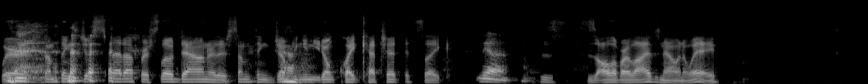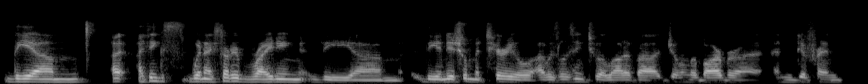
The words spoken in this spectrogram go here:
where something's just sped up or slowed down or there's something jumping yeah. in you don't quite catch it it's like yeah this is, this is all of our lives now in a way the um I, I think when I started writing the um, the initial material, I was listening to a lot of uh, Joan La Barbara and different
